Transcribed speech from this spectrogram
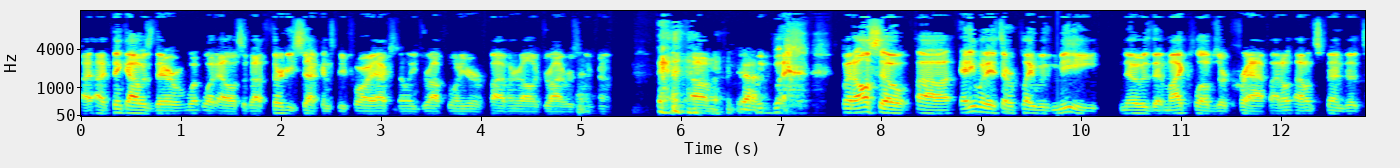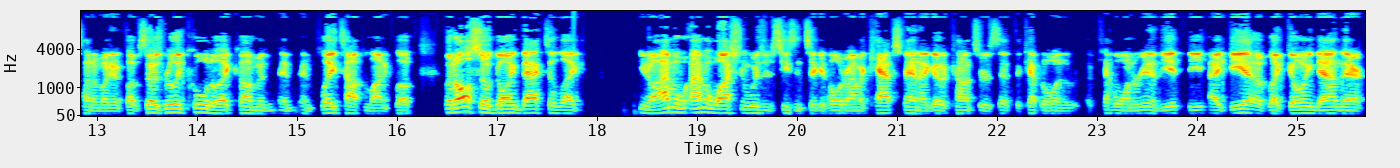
I, I think I was there. What what else? About thirty seconds before I accidentally dropped one of your five hundred dollar drivers in the ground. Um, yeah. But, but also, uh, anybody that's ever played with me knows that my clubs are crap. I don't I don't spend a ton of money on clubs. So it's really cool to like come and, and, and play top of line club. But also going back to like, you know, I'm a I'm a Washington Wizards season ticket holder. I'm a Caps fan. I go to concerts at the Capital One Capital One Arena. The the idea of like going down there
